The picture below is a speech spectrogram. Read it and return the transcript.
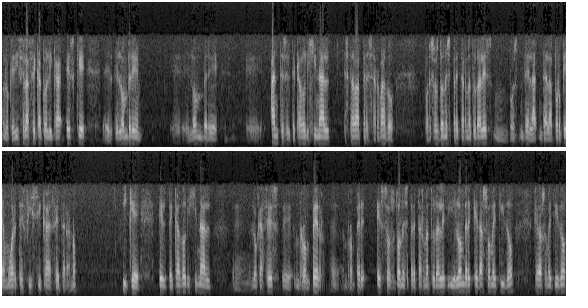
lo que dice la fe católica es que el, hombre, eh, el hombre eh, antes el pecado original estaba preservado por esos dones preternaturales mm, pues de la, de la propia muerte física, etcétera, ¿no? Y que el pecado original eh, lo que hace es eh, romper romper esos dones preternaturales y el hombre queda sometido queda sometido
